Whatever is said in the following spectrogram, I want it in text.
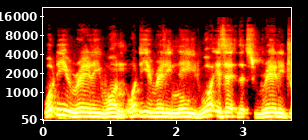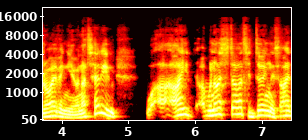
what do you really want? What do you really need? What is it that's really driving you? And i tell you I when I started doing this, I,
